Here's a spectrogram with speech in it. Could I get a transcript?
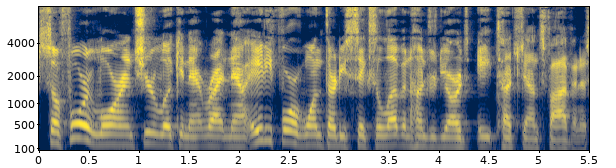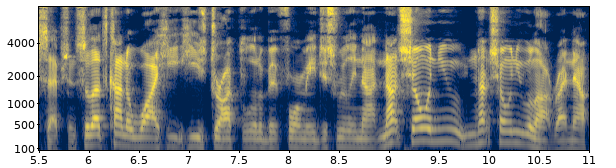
So for Lawrence, you're looking at right now 84 136, 1100 yards, 8 touchdowns, 5 interceptions. So that's kind of why he he's dropped a little bit for me, just really not not showing you not showing you a lot right now.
